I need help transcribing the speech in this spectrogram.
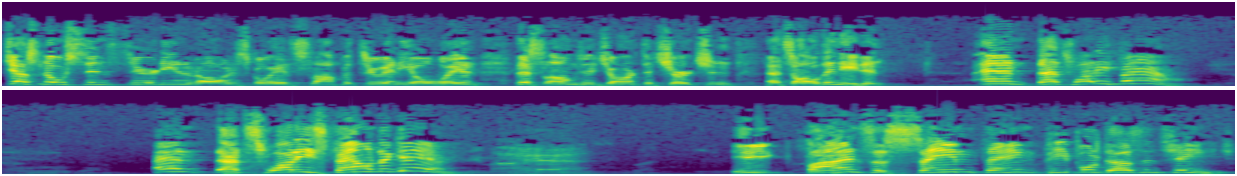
Just no sincerity in it all. Just go ahead and slop it through any old way and this long as you aren't the church and that's all they needed. And that's what he found. And that's what he's found again. He finds the same thing, people doesn't change.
